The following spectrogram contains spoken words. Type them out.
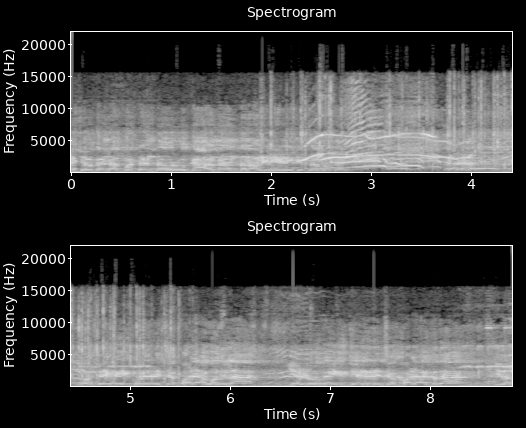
ಅಶೋಕಣ್ಣ ಪಟ್ಟಣದವರು ಕಾರಣ ಅಂತ ನಾನು ಇಲ್ಲಿ ಬಂದ ಒಂದೇ ಕೈ ಕೂಡಿದ್ರೆ ಚಪ್ಪಾಳೆ ಆಗೋದಿಲ್ಲ, ಎರಡೂ ಕೈ ಸೇರಿದ್ರೆ ಚಪ್ಪಾಳೆ ಆಗ್ತದ. ಇದರ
